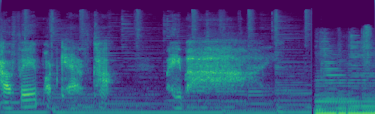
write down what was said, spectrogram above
คาเฟ่พอดแคสต์ค่ะ บ๊ายบาย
